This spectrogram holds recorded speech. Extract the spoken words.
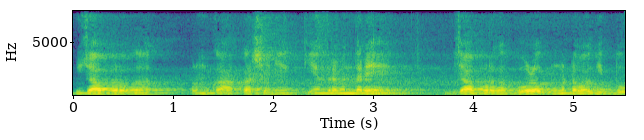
ಬಿಜಾಪುರದ ಪ್ರಮುಖ ಆಕರ್ಷಣೀಯ ಕೇಂದ್ರವೆಂದರೆ ಬಿಜಾಪುರದ ಗೋಳಗುಮ್ಮಟವಾಗಿದ್ದು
